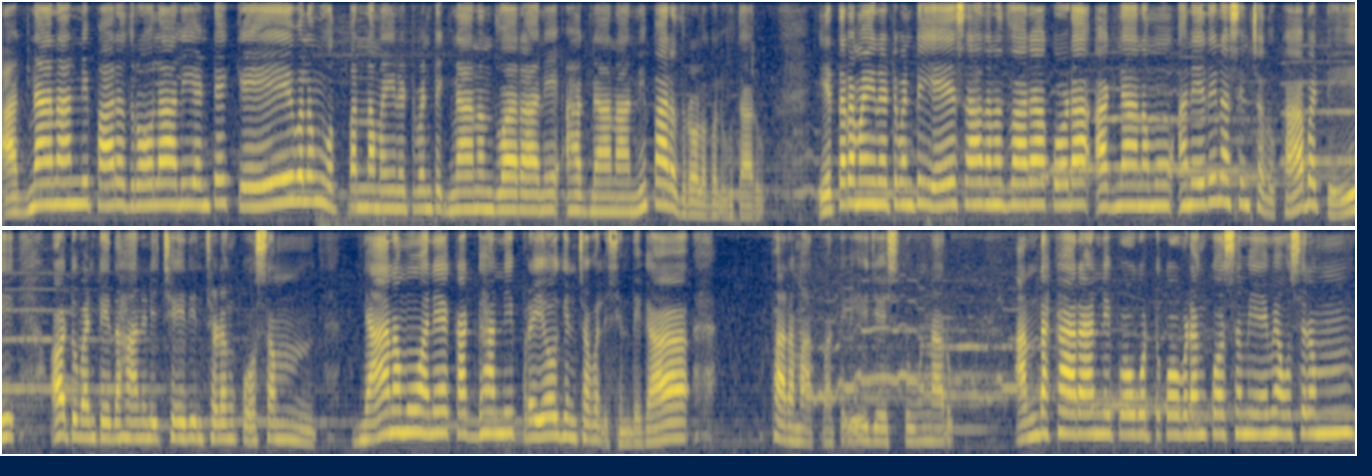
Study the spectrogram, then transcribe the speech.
అజ్ఞానాన్ని పారద్రోలాలి అంటే కేవలం ఉత్పన్నమైనటువంటి జ్ఞానం ద్వారానే ఆ జ్ఞానాన్ని పారద్రోలగలుగుతారు. ఇతరమైనటువంటి ఏ సాధన ద్వారా కూడా అజ్ఞానము అనేది నశించదు. కాబట్టి అటువంటి దానిని ఛేదించడం కోసం జ్ఞానము అనే ఖడ్గాన్ని ప్రయోగించవలసిందిగా పరమాత్మ తెలియజేస్తూ ఉన్నారు. అంధకారాన్ని పోగొట్టుకోవడం కోసం ఏమి అవసరం?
